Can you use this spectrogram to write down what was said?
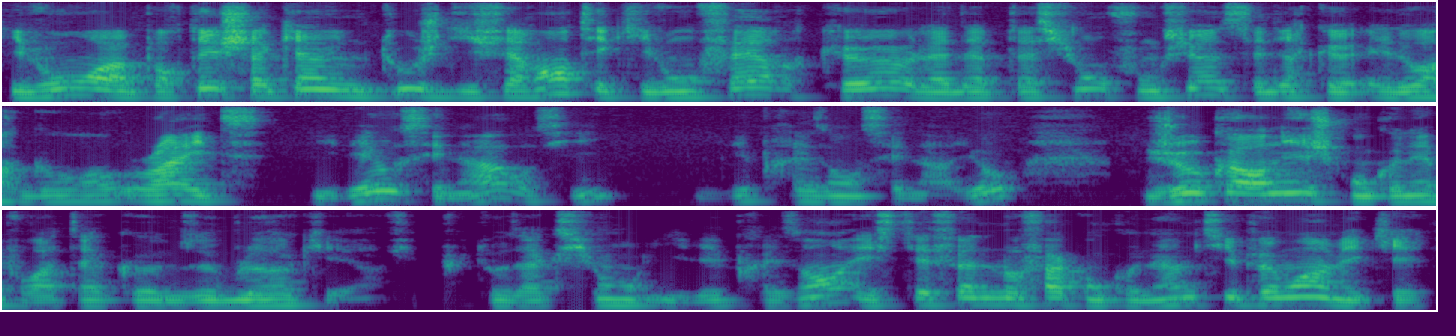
qui vont apporter chacun une touche différente et qui vont faire que l'adaptation fonctionne. C'est-à-dire que Edward Wright, il est au scénar aussi, il est présent au scénario. Joe Cornish, qu'on connaît pour Attack on the Block, et plutôt d'action, il est présent. Et Stephen Moffat, qu'on connaît un petit peu moins, mais qui est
